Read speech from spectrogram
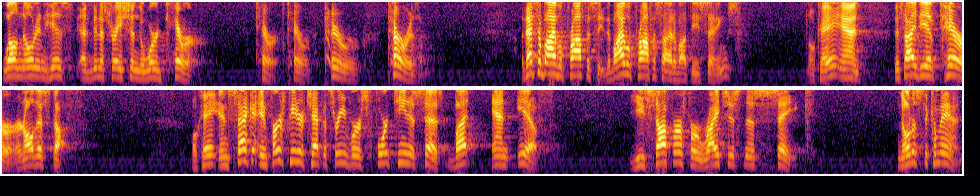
well known in his administration, the word terror. Terror, terror, terror, terrorism. That's a Bible prophecy. The Bible prophesied about these things. Okay? And this idea of terror and all this stuff. Okay? In second in 1 Peter chapter 3 verse 14 it says, "But and if ye suffer for righteousness' sake." Notice the command.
